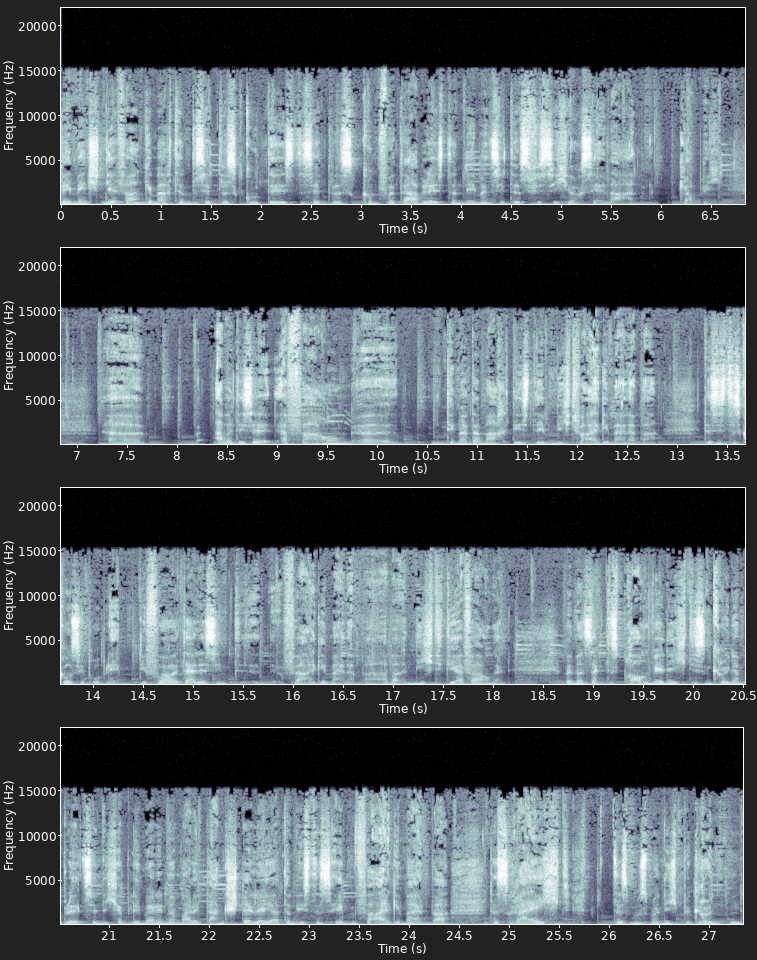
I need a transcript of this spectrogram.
Wenn Menschen die Erfahrung gemacht haben, dass etwas gut ist, dass etwas komfortabel ist, dann nehmen sie das für sich auch selber an, glaube ich. Äh, aber diese Erfahrung, äh, die man da macht, ist eben nicht verallgemeinerbar. Das ist das große Problem. Die Vorurteile sind äh, verallgemeinerbar, aber nicht die Erfahrungen. Wenn man sagt, das brauchen wir nicht, diesen grünen Blödsinn, ich habe lieber eine normale Tankstelle, ja, dann ist das eben verallgemeinbar. Das reicht, das muss man nicht begründen,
